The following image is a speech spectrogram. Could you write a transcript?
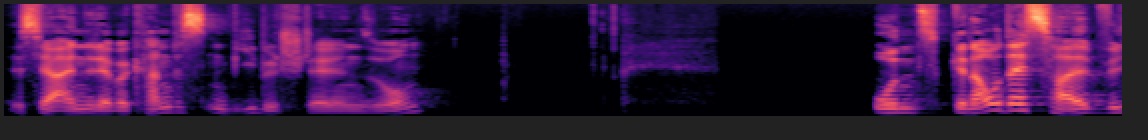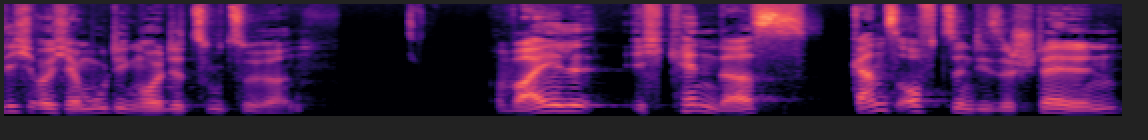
Ist ja eine der bekanntesten Bibelstellen so. Und genau deshalb will ich euch ermutigen, heute zuzuhören. Weil ich kenne das, ganz oft sind diese Stellen,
